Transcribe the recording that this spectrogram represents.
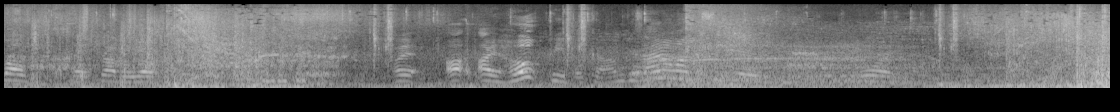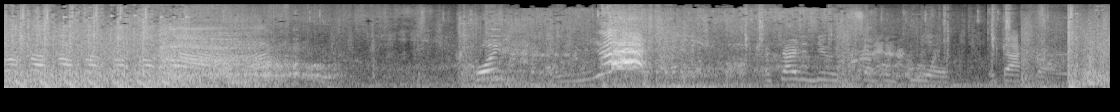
Well, they probably will. I, I, I hope people come, because I don't want this to be war Point. Yeah! I tried to do something cool. It backfired.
